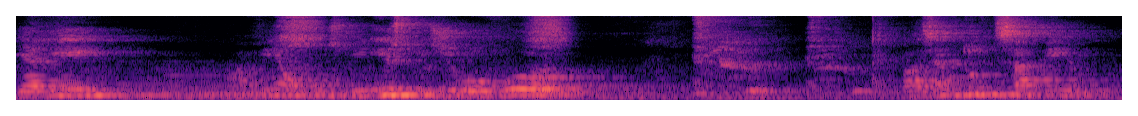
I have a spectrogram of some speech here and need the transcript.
E ali havia alguns ministros de louvor fazendo tudo que sabiam.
